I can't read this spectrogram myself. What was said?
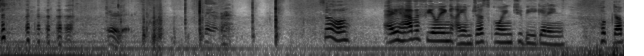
there it is. There. So, I have a feeling I am just going to be getting hooked up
